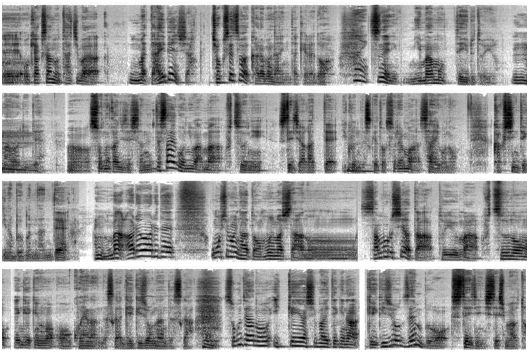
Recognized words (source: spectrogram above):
えーお客さんの立場まあ代弁者。直接は絡まないんだけれどはい。常に見守っているといううん。周りで、うんそんな感じでしたねで最後にはまあ普通にステージ上がっていくんですけど、それはまあ最後の革新的な部分なんで。うんまああれはあれで面白いなとは思いました。あのーサンモールシアターというまあ普通の演劇の小屋なんですが劇場なんですが、そこであの一見や芝居的な劇場全部をステージにしてしまうと。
